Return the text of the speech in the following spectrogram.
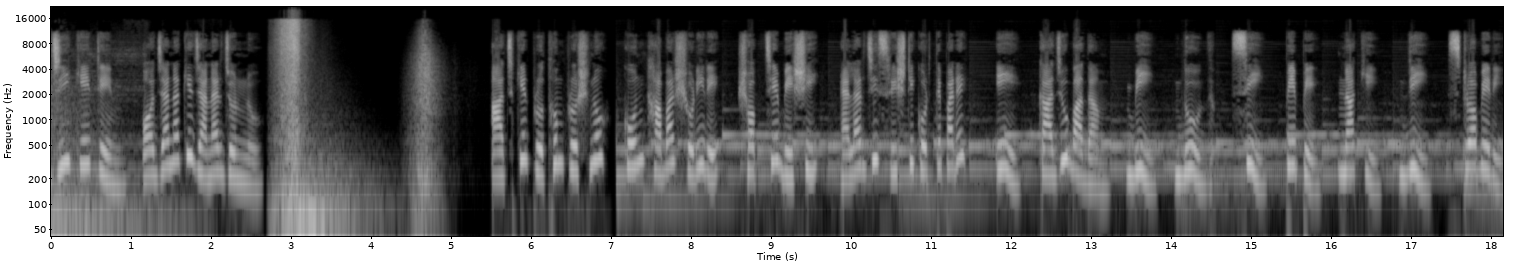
জি কে টেন, অজানাকে জানার জন্য। আজকের প্রথম প্রশ্ন, কোন খাবার শরীরে সবচেয়ে বেশি অ্যালার্জি সৃষ্টি করতে পারে? এ, কাজু বাদাম, বি, দুধ, সি, পেঁপে, নাকি ডি, স্ট্রবেরি?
